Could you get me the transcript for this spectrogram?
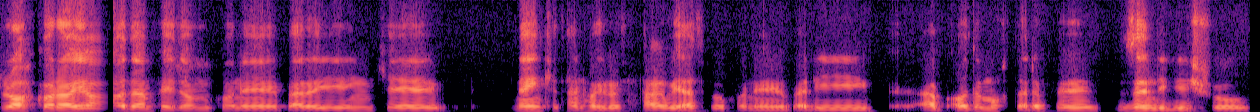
راهکارهای آدم پیدا می‌کنه برای اینکه نه اینکه تنهایی رو تقویت بکنه ولی ابعاد مختلف زندگیش رو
